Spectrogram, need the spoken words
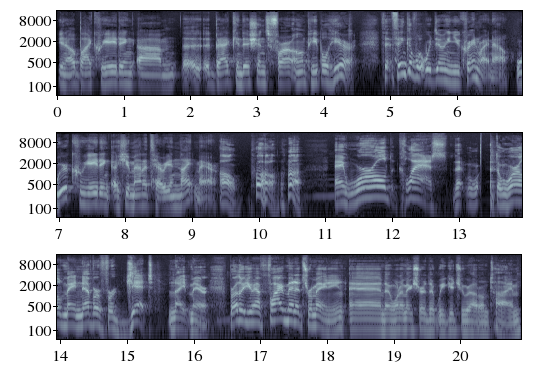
You know, by creating um, uh, bad conditions for our own people here. Th- think of what we're doing in Ukraine right now. We're creating a humanitarian nightmare. Oh, a world class that that the world may never forget nightmare. Brother, you have five minutes remaining, and I want to make sure that we get you out on time.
